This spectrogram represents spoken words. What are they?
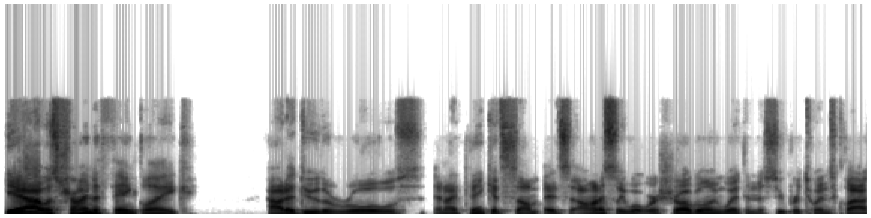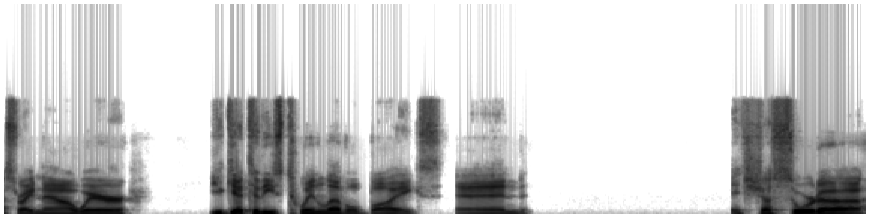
Yeah, I was trying to think like how to do the rules, and I think it's some it's honestly what we're struggling with in the Super Twins class right now, where you get to these twin level bikes and it's just sort of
